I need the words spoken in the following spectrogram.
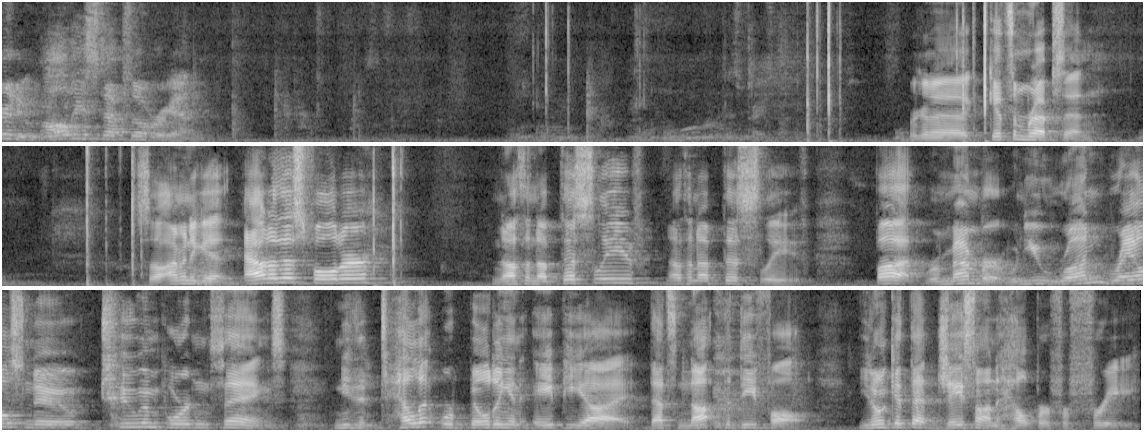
We're gonna do all these steps over again. We're gonna get some reps in. So I'm gonna get out of this folder, nothing up this sleeve, nothing up this sleeve. But remember, when you run Rails new, two important things. You need to tell it we're building an API. That's not the default. You don't get that JSON helper for free.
